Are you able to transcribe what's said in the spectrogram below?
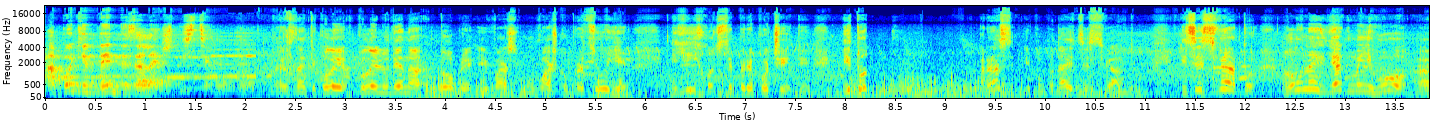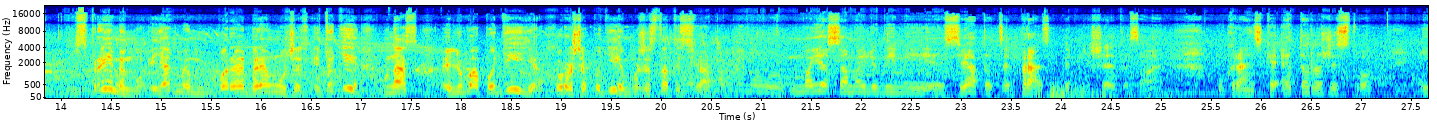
а потім День Незалежності. Е, Знаєте, коли, коли людина добре і важ, ну, важко працює, їй хочеться перепочити. І тут раз і попадається свято. І це свято, головне, як ми його е, сприймемо і як ми беремо участь. І тоді у нас люба подія, хороша подія може стати святом. Ну, моє саме любиме свято, це праздник, верніше, це саме українське, це Рождество. І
